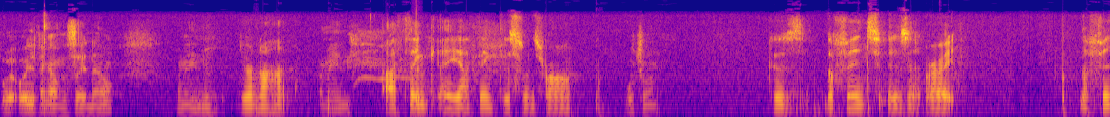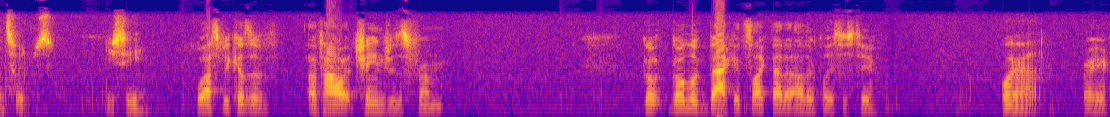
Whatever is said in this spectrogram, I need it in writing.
What, what do you think I'm gonna say? No. I mean, Mhm. You're not. I mean, I think. Hey, I think this one's wrong which one? because the fence isn't right. The fence would. s- You see? Well, that's because of of how it changes from. Go go look back. It's like that at other places too. Where at? Right here.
